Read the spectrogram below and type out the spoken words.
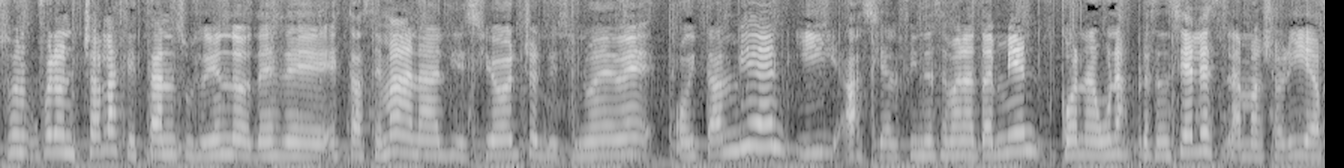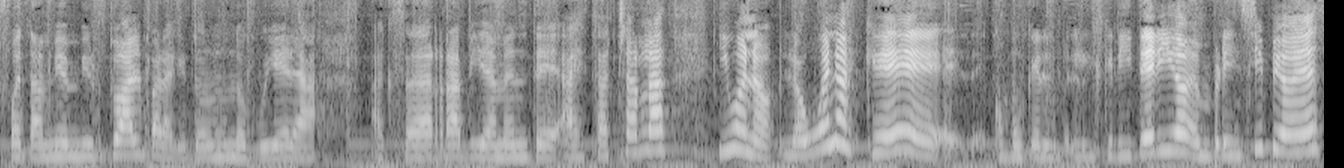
son- fueron charlas que están sucediendo desde esta semana, el 18, el 19, hoy también y hacia el fin de semana también, con algunas presenciales, la mayoría fue también virtual para que todo el mundo pudiera acceder rápidamente a estas charlas. Y bueno, lo bueno es que eh, como que el, el criterio en principio es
